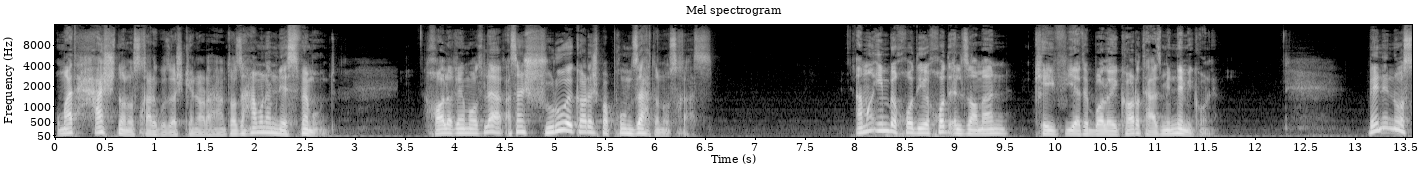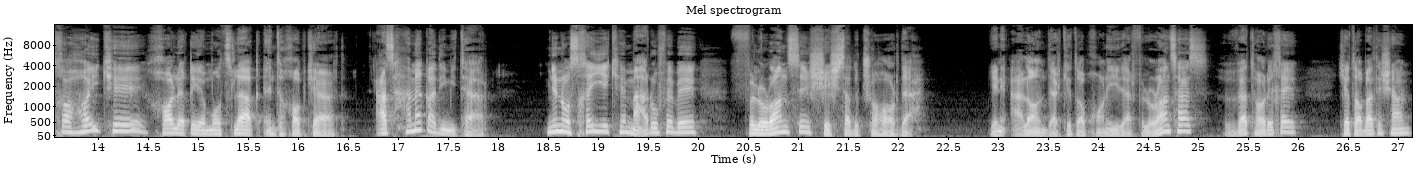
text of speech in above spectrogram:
اومد 8 تا نسخه رو گذاشت کنار هم. تازه همون هم نصفه موند. خالق مطلق اصلا شروع کارش با 15 تا نسخه است. اما این به خودی خود الزاما کیفیت بالای کار رو تضمین نمی‌کنه. بین نسخه هایی که خالقی مطلق انتخاب کرد از همه قدیمی تر یه نسخه که معروف به فلورانس 614 یعنی الان در کتابخانه در فلورانس هست و تاریخ کتابتش هم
